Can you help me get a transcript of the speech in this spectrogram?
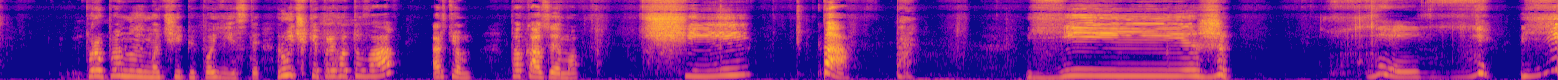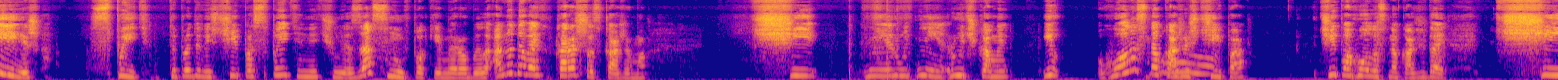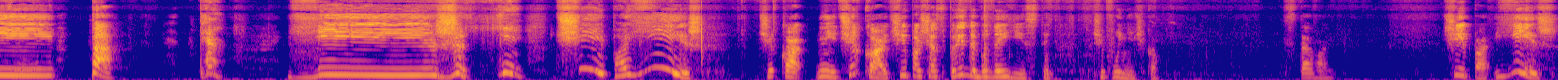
Пропонуємо Чіпі поїсти. Ручки приготував. Артем, показуємо. Чіпа. Їж. Їж. Спить. Ти подивись, Чіпа спить і не чує. Заснув, поки ми робили. А ну давай хорошо скажемо. Чі. Ні, ру... Ні, ручками. І голосно кажеш Чіпа. Чіпа голосно каже. Дай. Чіпа. Па. Їж. Чіпа, їж. Чекай, ні, чекай. Чіпа зараз прийде, буде їсти. Чіпунічка. Вставай. Чіпа, їж.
